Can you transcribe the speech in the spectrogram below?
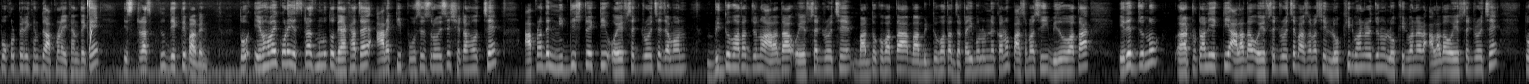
প্রকল্পের কিন্তু আপনারা এখান থেকে স্ট্রাস কিন্তু দেখতে পারবেন। তো এভাবে করে স্ট্রাস মূলত দেখা যায়। আরেকটি প্রসেস রয়েছে, সেটা হচ্ছে আপনাদের নির্দিষ্ট একটি ওয়েবসাইট রয়েছে, যেমন বৃদ্ধ ভাতার জন্য আলাদা ওয়েবসাইট রয়েছে। বার্ধক্য ভাতা বা বৃদ্ধ ভাতা, যেটাই বলুন না কেন, পাশাপাশি বিধবা ভাতা, এদের জন্য টোটালি একটি আলাদা ওয়েবসাইট রয়েছে পাশাপাশি লক্ষ্মীর ভাণ্ডারের জন্য লক্ষ্মীর ভাণ্ডার আলাদা ওয়েবসাইট রয়েছে। তো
